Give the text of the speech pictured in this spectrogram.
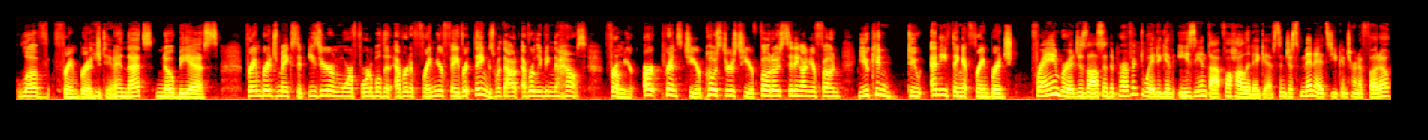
love FrameBridge, and that's no BS. FrameBridge makes it easier and more affordable than ever to frame your favorite things without ever leaving the house. From your art prints to your posters to your photos sitting on your phone, you can do anything at FrameBridge. FrameBridge is also the perfect way to give easy and thoughtful holiday gifts. In just minutes, you can turn a photo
